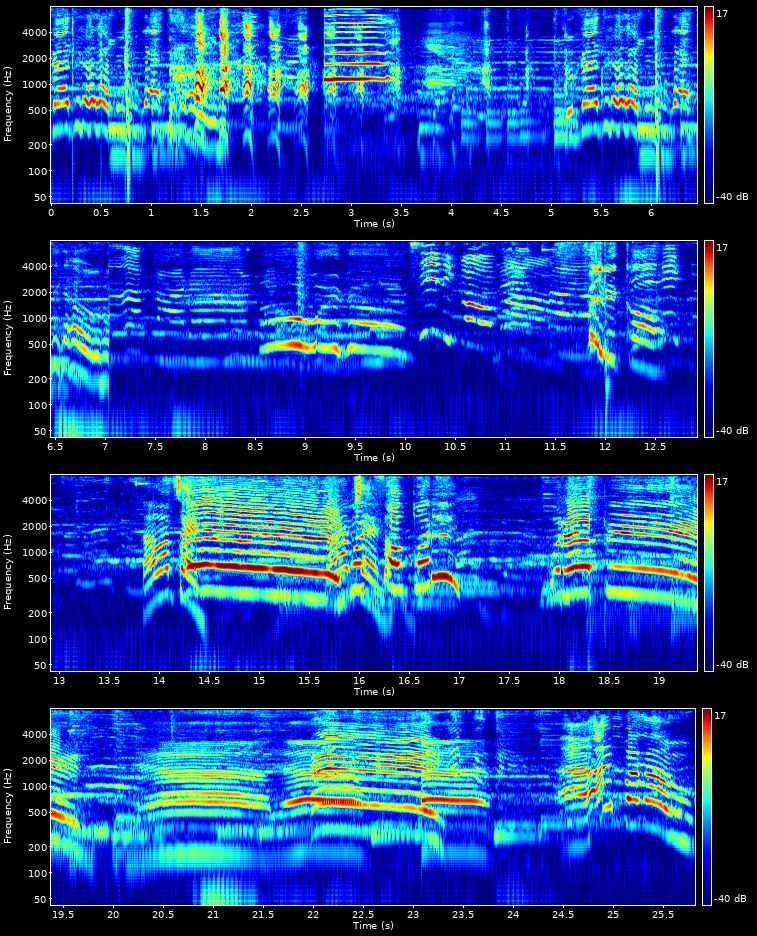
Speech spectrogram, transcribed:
gato galabi, gato galabi. Gato galabi, gato galabi. Oh my god. Silicon. Silicon. Now I'm saying. Hey, now I'm what's saying. up, buddy? What happened? Yeah, yeah. Hey. Uh, I'm Bagao.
